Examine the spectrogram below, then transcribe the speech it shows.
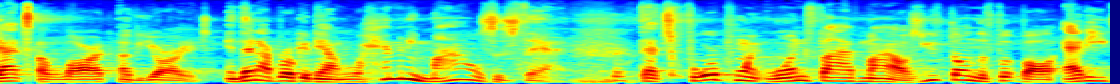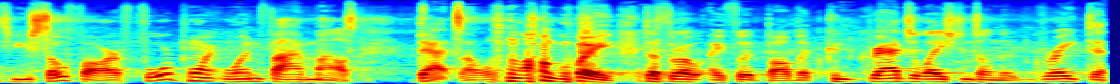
That's a lot of yardage. And then I broke it down. Well, how many miles is that? That's 4.15 miles. You've thrown the football at ETBU so far, 4.15 miles. That's a long way to throw a football. But congratulations on the great uh,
